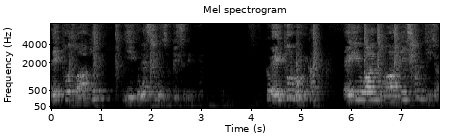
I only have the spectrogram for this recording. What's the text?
A4 더하기 2분의 3이죠. B3는요. 그럼 A4는 뭡니까? A1 더하기 3D죠.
